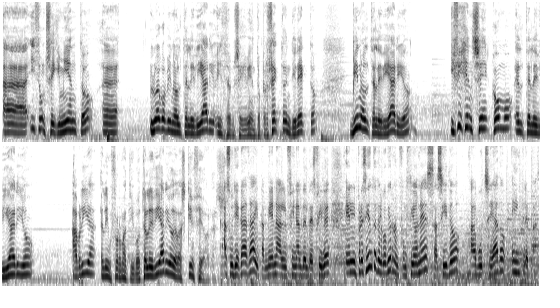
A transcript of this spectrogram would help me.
Eh, hizo un seguimiento, eh, luego vino el telediario, hizo un seguimiento perfecto, en directo, vino el telediario y fíjense cómo el telediario habría el informativo, telediario de las 15 horas. A su llegada y también al final del desfile, el presidente del gobierno en funciones ha sido abucheado e increpado.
